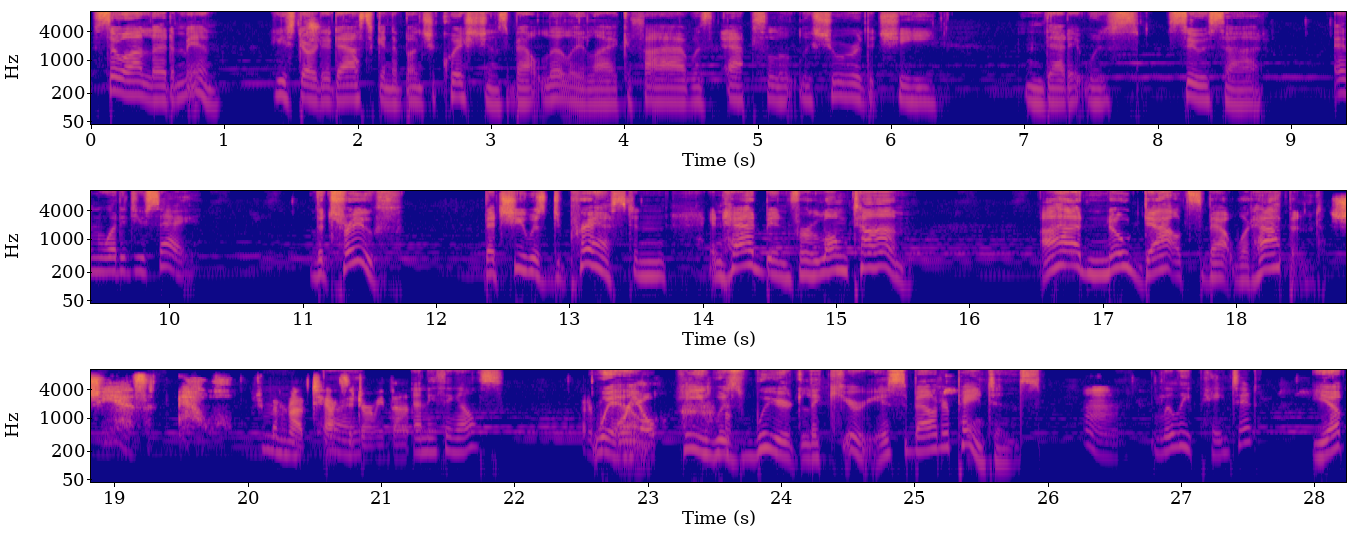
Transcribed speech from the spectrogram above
So I let him in. He started asking a bunch of questions about Lily, like if I was absolutely sure that she. that it was suicide. And what did you say? The truth. That she was depressed and, and had been for a long time. I had no doubts about what happened. She has an owl. She better Hmm, not alright. taxidermy that. Anything else? Better Well, real. he was weirdly curious about her paintings. Hmm. Lily painted? Yep,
